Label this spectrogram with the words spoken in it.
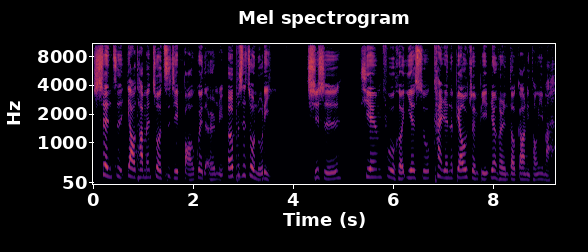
甚至要他们做自己宝贵的儿女，而不是做奴隶。其实。天父和耶稣看人的标准比任何人都高，你同意吗？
